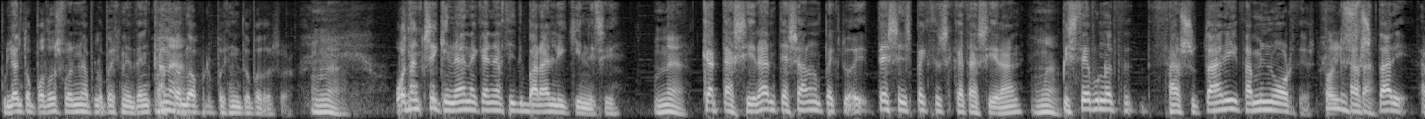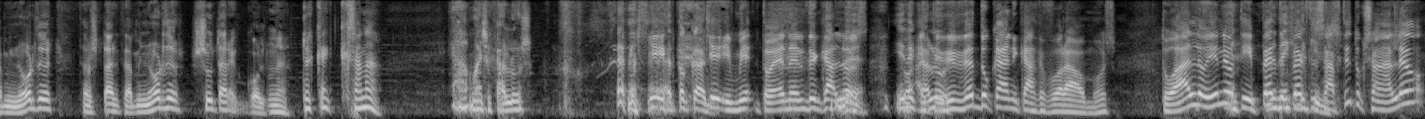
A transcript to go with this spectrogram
που λένε το ποδόσφαιρο είναι απλό παιχνίδι. Δεν είναι Ναι. καθόλου απλό παιχνίδι το ποδόσφαιρο. Ναι. Όταν ξεκινάει να κάνει αυτή την παράλληλη κίνηση, Ναι. κατά σειράν τεσσάρων παίκτων, ε, τέσσερις παίκτες κατά σειράν Ναι. πιστεύουν ότι θα σουτάρει, θα μείνει όρθιος. Πολύ Θα σωστά. σουτάρει, θα μείνει όρθιος, θα σουτάρει, θα μείνει όρθιος, σούταρε γκολ. ναι. Το έχει κάνει ξανά. Ε, άμα είσαι καλός, ε, το κάνει. Και η μία- το ένα είναι ότι είναι καλός. Ναι, είναι καλός. Επειδή δεν το κάνει κάθε φορά όμως. Το άλλο είναι ότι οι δεν πέντε έχει παίκτες κίνηση. αυτοί, το ξαναλέω,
